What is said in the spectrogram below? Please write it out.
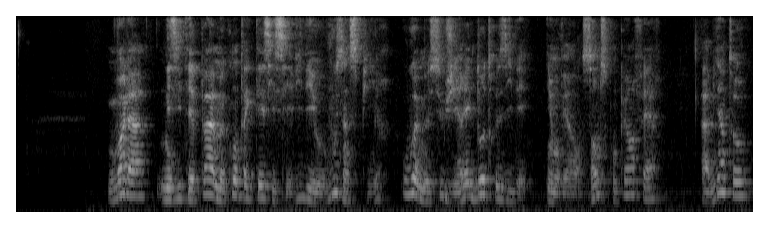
Voilà, n'hésitez pas à me contacter si ces vidéos vous inspirent, ou à me suggérer d'autres idées, et on verra ensemble ce qu'on peut en faire. A bientôt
